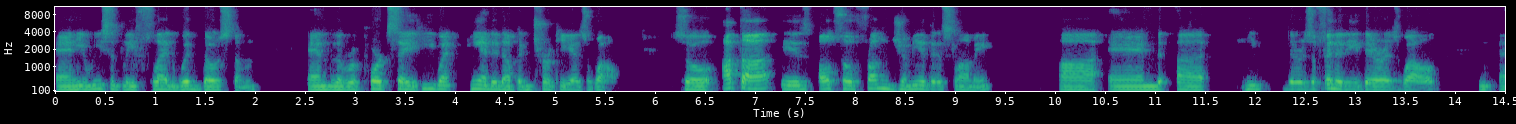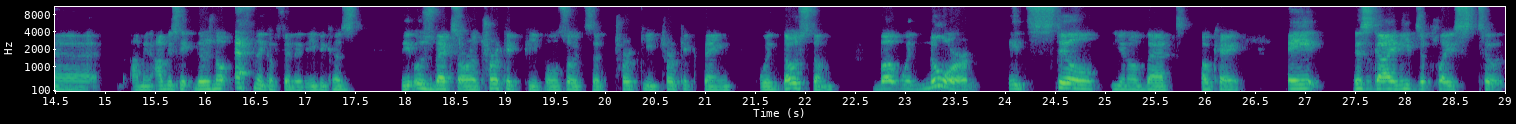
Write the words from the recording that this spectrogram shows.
And he recently fled with Dostum. And the reports say he went, he ended up in Turkey as well. So Ata is also from Jamiat Islami. Uh, and uh, he, there's affinity there as well. Uh, I mean, obviously, there's no ethnic affinity because the Uzbeks are a Turkic people, so it's a Turkey Turkic thing with Dostum. But with Nur, it's still, you know, that okay, a this guy needs a place to,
